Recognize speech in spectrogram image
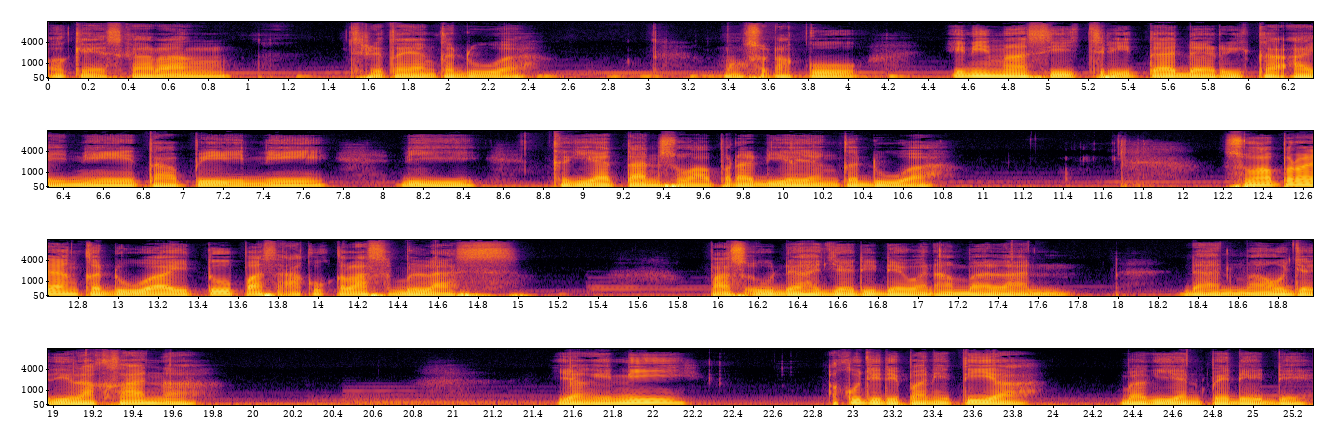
Oke, sekarang cerita yang kedua. Maksud aku ini masih cerita dari Kak Aini tapi ini di kegiatan Swapra dia yang kedua. Swapra yang kedua itu pas aku kelas 11. Pas udah jadi Dewan Ambalan dan mau jadi laksana. Yang ini aku jadi panitia bagian PDD.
